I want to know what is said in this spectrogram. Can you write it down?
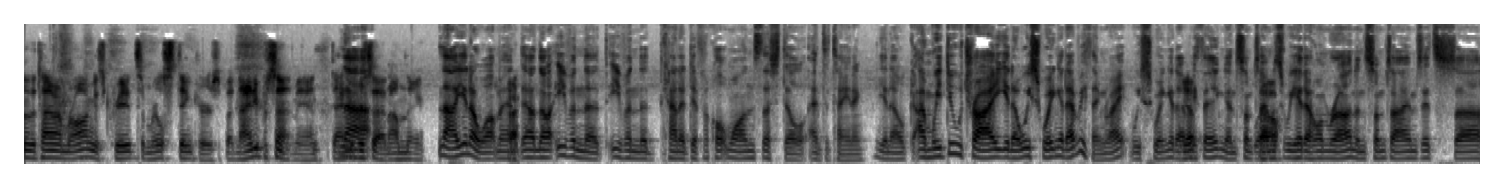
of the time I'm wrong has created some real stinkers, but 90%, man. 90%, I'm there. No, you know what, man. Right. No, even the even the kind of difficult ones, they're still entertaining. You know, and we do try. You know, we swing at everything, right? We swing at everything, and sometimes Well- we hit a home run, and sometimes it's uh,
